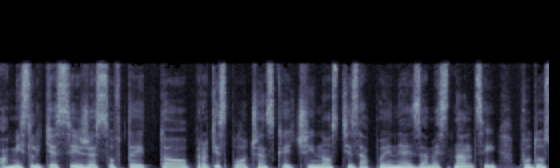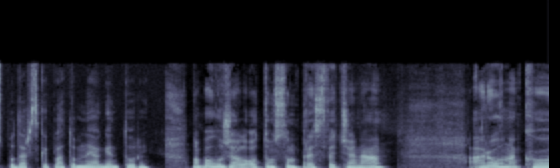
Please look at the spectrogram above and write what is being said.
A myslíte si, že sú v tejto protispoločenskej činnosti zapojení aj zamestnanci podhospodárskej platobnej agentúry? No bohužiaľ, o tom som presvedčená. A rovnako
